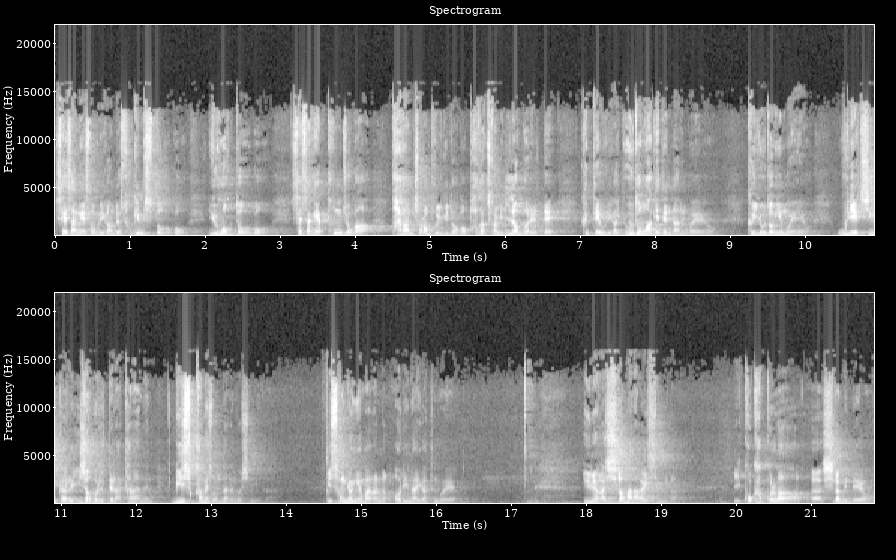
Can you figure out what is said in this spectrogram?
세상에서 우리 가운데 속임수도 오고 유혹도 오고 세상의 풍조가 바람처럼 불기도 하고 파도처럼 일렁거릴 때 그때 우리가 요동하게 된다는 거예요. 그 요동이 뭐예요? 우리의 진가를 잊어버릴 때 나타나는 미숙함에서 온다는 것입니다. 이 성경에 말하는 어린아이 같은 거예요. 유명한 실험 하나가 있습니다. 이 코카콜라 어, 실험인데요.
